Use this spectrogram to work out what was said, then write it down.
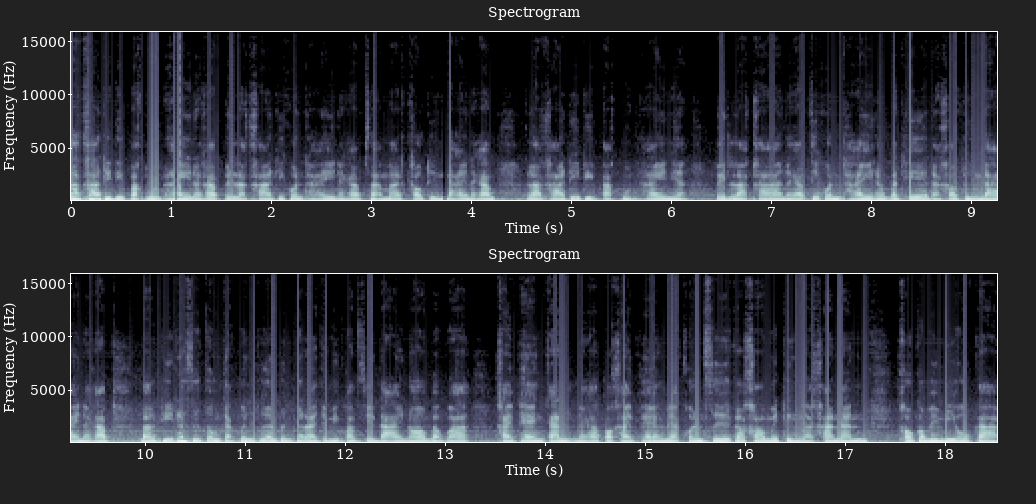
ราคาที่ติปักหมุดให้นะครับ เป็นราคาที่คนไทยนะครับ สามารถเข้าถึงได้นะครับ ราคาที่ติปักหมุดให้เนี่ยเป็นราคานะครับที่คนไทยทั้งประเทศเข้าถึงได้นะครับ บางทีถ้าซื้อตรงจากเพื่อนเพื่อนๆอาจจะมีความเสียดายเนาะแบบว่าขายแพงกันนะครับพอขายแพงเนี่ยคนซื้อก็เข้าไม่ถึงราคานั้น เขาก็ไม่มีโอกาส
